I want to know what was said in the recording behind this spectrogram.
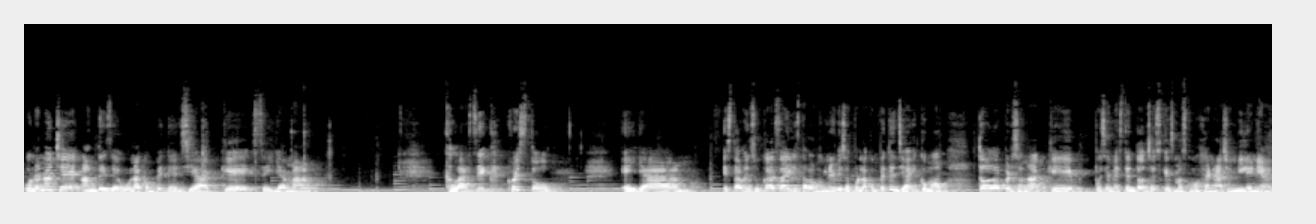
Una noche antes de una competencia que se llama Classic Crystal, ella estaba en su casa y estaba muy nerviosa por la competencia y como toda persona que pues en este entonces que es más como generación millennial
